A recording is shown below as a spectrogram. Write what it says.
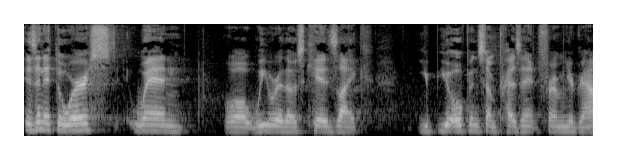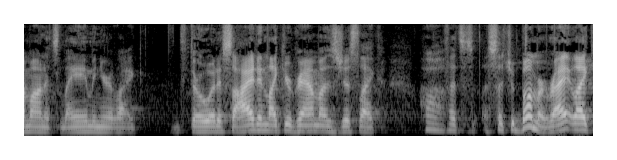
isn't it the worst when, well, we were those kids, like, you, you open some present from your grandma and it's lame and you're like, throw it aside. And like your grandma's just like, oh, that's such a bummer, right? Like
